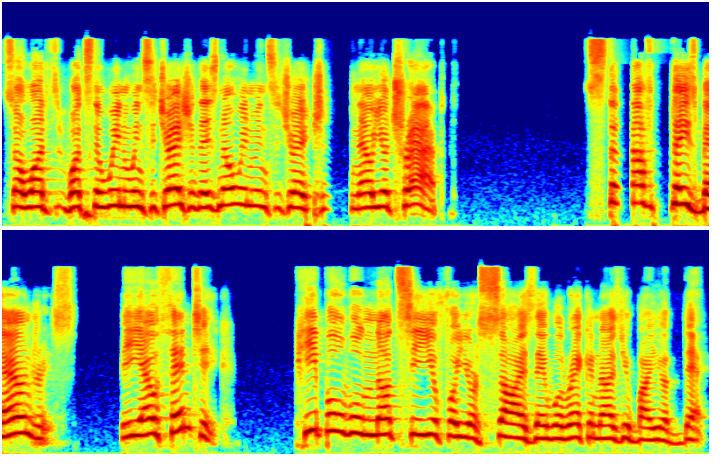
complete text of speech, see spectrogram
So what's what's the win-win situation? There's no win-win situation. Now you're trapped. Stuff these boundaries. Be authentic. People will not see you for your size. They will recognize you by your depth.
